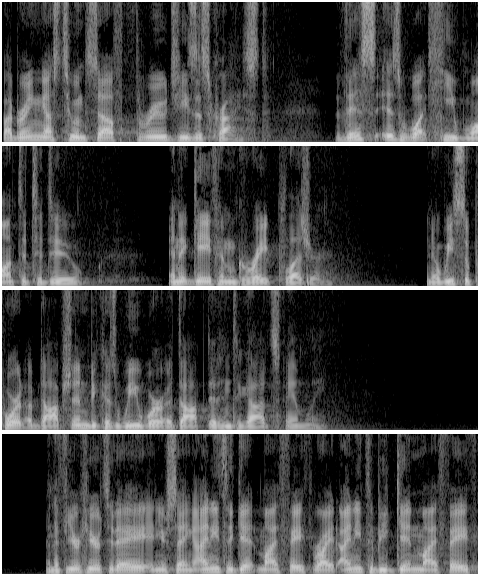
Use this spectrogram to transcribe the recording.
by bringing us to himself through Jesus Christ. This is what he wanted to do, and it gave him great pleasure. You know, we support adoption because we were adopted into God's family. And if you're here today and you're saying, I need to get my faith right, I need to begin my faith,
